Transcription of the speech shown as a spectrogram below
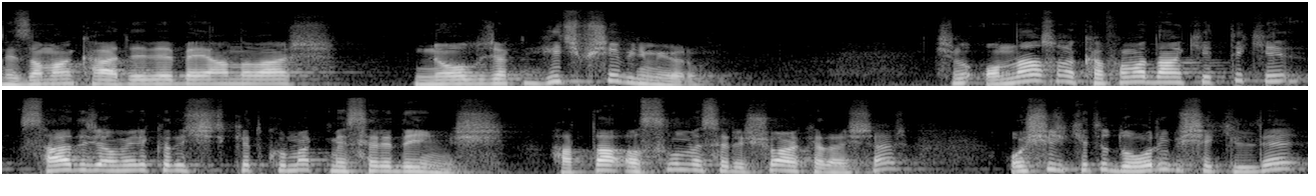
ne zaman KDV beyanı var, ne olacak, hiçbir şey bilmiyorum. Şimdi ondan sonra kafama dank etti ki sadece Amerika'da şirket kurmak mesele değilmiş. Hatta asıl mesele şu arkadaşlar, o şirketi doğru bir şekilde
